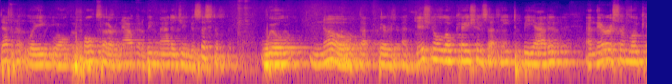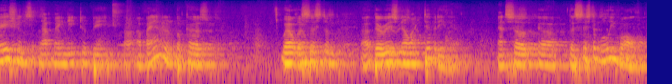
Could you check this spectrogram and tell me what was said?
definitely, well, the folks that are now going to be managing the system will know that there's additional locations that need to be added, and there are some locations that may need to be uh, abandoned because, well, the system, uh, there is no activity there. And so uh, the system will evolve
